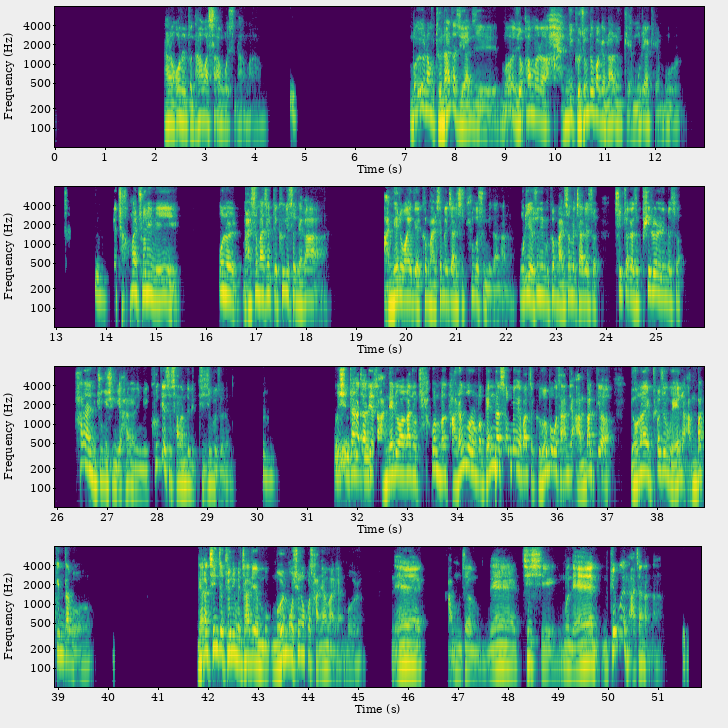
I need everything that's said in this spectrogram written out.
나는 오늘도 나와 싸우고 있어, 나와. 음, 뭐, 이러면 더 낮아져야지. 뭐, 욕하면은, 아, 니그 정도밖에 나는 괴물이야, 괴물. 음, 정말 주님이 오늘 말씀하실 때 거기서 내가 안 내려와야 돼. 그 말씀의 자리에서 죽었습니다, 나는. 우리 예수님은 그 말씀의 자리에서 십자가에서 피를 흘리면서 하나님 죽이신 게 하나님이 거기에서 사람들이 뒤집어져는. 음. 그 우리 십자가 인간들은 자리에서 안 내려와가지고 자꾸 뭐 다른 거로 뭐 백날 설명해봤자 그거 보고 사람들이 안 바뀌어. 요나의 표정 외에는 안 바뀐다고. 내가 진짜 주님의 자리에 뭐- 뭘 모셔놓고 사냐 말이야, 뭘. 내 감정, 내 지식, 뭐 내, 결국엔 나잖아, 나.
